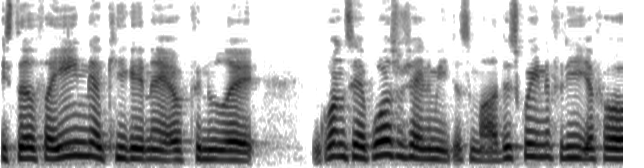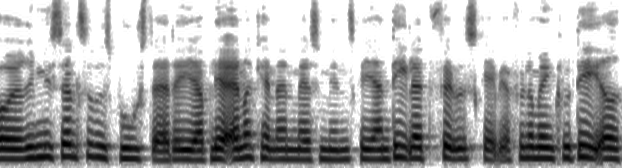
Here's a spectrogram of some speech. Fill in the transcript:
I stedet for egentlig at kigge ind af og finde ud af, grunden til, at jeg bruger sociale medier så meget, det er sgu egentlig, fordi jeg får rimelig selvtillidsboost af det. Jeg bliver anerkendt af en masse mennesker. Jeg er en del af et fællesskab. Jeg føler mig inkluderet.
